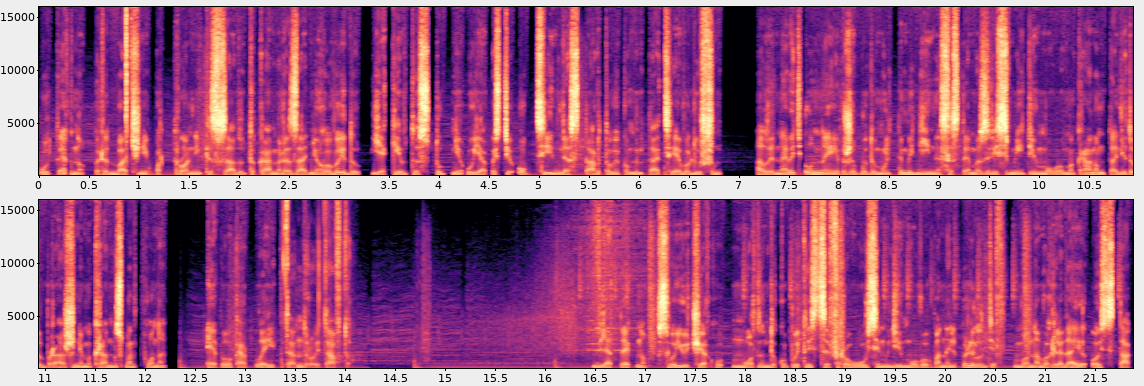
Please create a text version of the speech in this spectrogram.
У Текно передбачені парктроніки ззаду та камери заднього виду, які доступні у якості опцій для стартової комплектації Evolution. Але навіть у неї вже буде мультимедійна система з 8-дюймовим екраном та відображенням екрану смартфона, Apple CarPlay та Android Auto. Для Tecno, в свою чергу, можна докупитись цифрову 7-дюймову панель приладів. Вона виглядає ось так.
